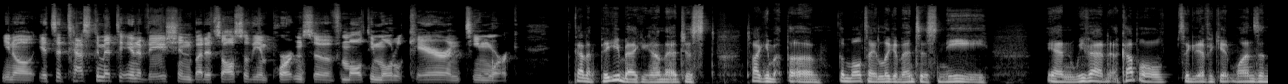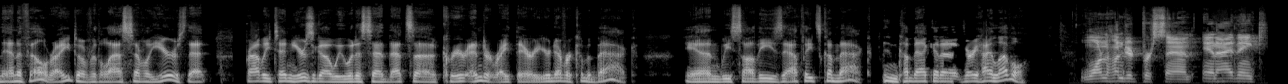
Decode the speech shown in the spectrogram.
you know, it's a testament to innovation, but it's also the importance of multimodal care and teamwork kind of piggybacking on that, just talking about the the multi ligamentous knee, and we've had a couple significant ones in the NFL, right, over the last several years. That probably ten years ago we would have said that's a career ender right there. You're never coming back, and we saw these athletes come back and come back at a very high level. One hundred percent, and I think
